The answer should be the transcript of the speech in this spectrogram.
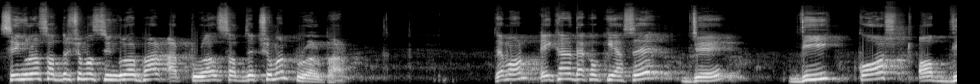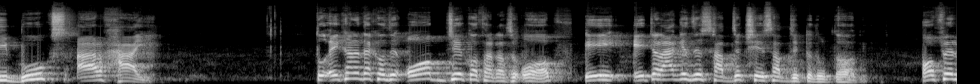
সিঙ্গুলার সাবজেক্ট সমান সিঙ্গুলার ভার আর প্লুরাল সাবজেক্ট সমান প্লুরাল ভার। যেমন এইখানে দেখো কি আছে যে the cost of the books are high তো এখানে দেখো যে অফ যে কথাটা আছে অফ এই, এটার আগে যে সাবজেক্ট সেই সাবজেক্টটা ধরতে হবে। অফের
